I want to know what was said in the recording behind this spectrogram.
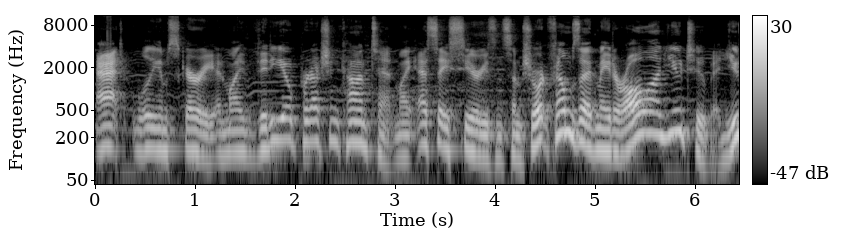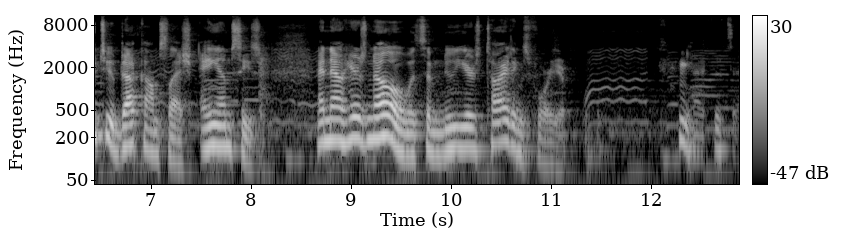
at William Scurry. And my video production content, my essay series, and some short films I've made are all on YouTube at youtube.com slash amcaesar. And now here's Noah with some New Year's tidings for you. yeah, that's it.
